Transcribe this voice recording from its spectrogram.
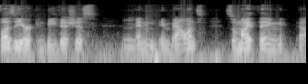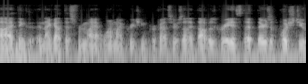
fuzzy or it can be vicious Mm. and imbalanced. So my thing, uh, I think, and I got this from my one of my preaching professors that I thought was great is that there's a push to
